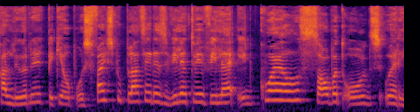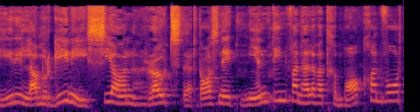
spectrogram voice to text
gaan loer net bietjie op ons Facebook bladsy, dis wiele twee wiele en kwyl saam met ons oor hierdie Lamborghini Sian Roadster. Daar's net 19 van hulle wat gemaak gaan word.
